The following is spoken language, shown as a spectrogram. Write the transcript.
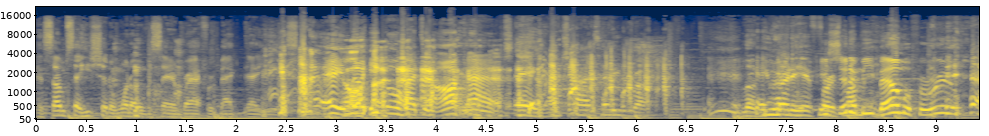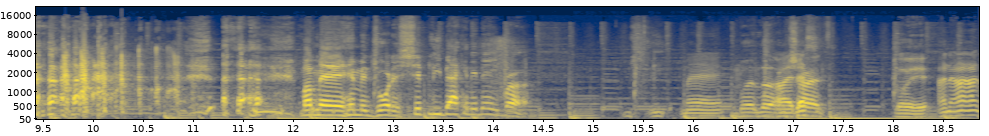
and some say he should have won over Sam Bradford back that year. So, hey, look, he going back to the archives. hey, I'm trying to tell you, bro. Look, you heard it here first. He should have beat Belma for real. My man, him and Jordan Shipley back in the day, bro. You sleep. Man, But look, I'm right, trying. That's- Go ahead. I, I,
